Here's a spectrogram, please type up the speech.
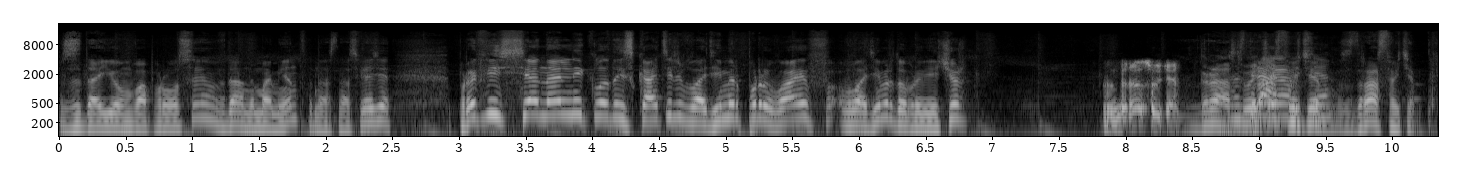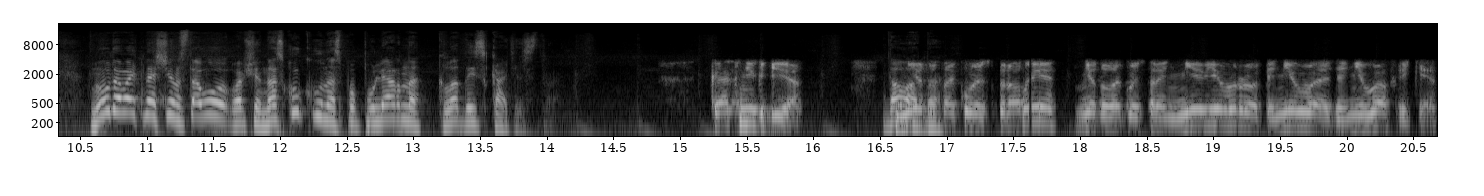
Задаем вопросы. В данный момент у нас на связи профессиональный кладоискатель Владимир Порываев. Владимир, добрый вечер. Здравствуйте. Здравствуйте. Здравствуйте. Здравствуйте. Ну, давайте начнем с того, вообще, насколько у нас популярно кладоискательство? Как нигде. Да нету ладно. такой страны, нету такой страны ни в Европе, ни в Азии, ни в Африке.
